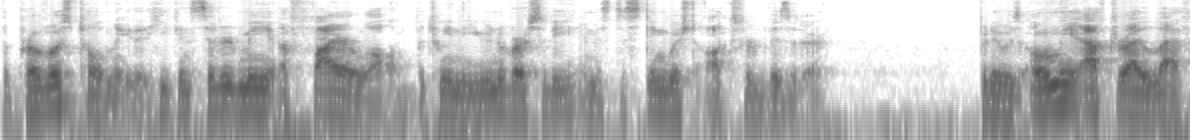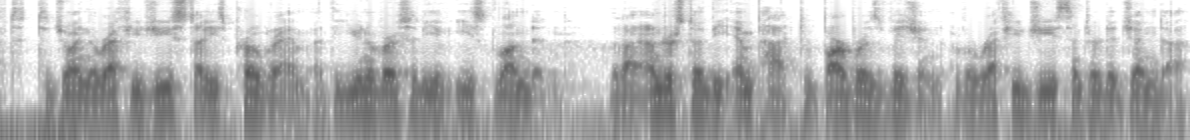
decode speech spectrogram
the provost told me that he considered me a firewall between the university and its distinguished Oxford visitor. But it was only after I left to join the Refugee Studies program at the University of East London that I understood the impact of Barbara's vision of a refugee centered agenda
